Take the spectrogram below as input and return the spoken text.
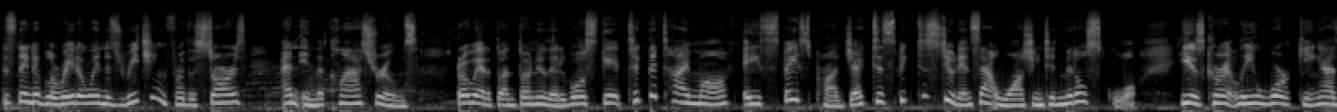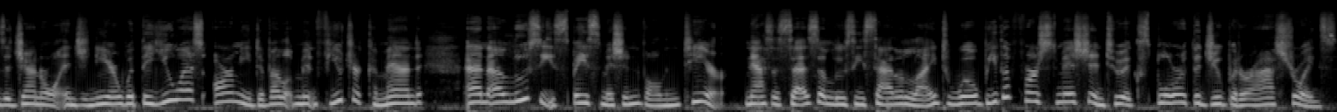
This native Laredoan is reaching for the stars and in the classrooms. Roberto Antonio del Bosque took the time off a space project to speak to students at Washington Middle School. He is currently working as a general engineer with the U.S. Army Development Future Command and a Lucy space mission volunteer. NASA says the Lucy satellite will be the first mission to explore the Jupiter asteroids.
